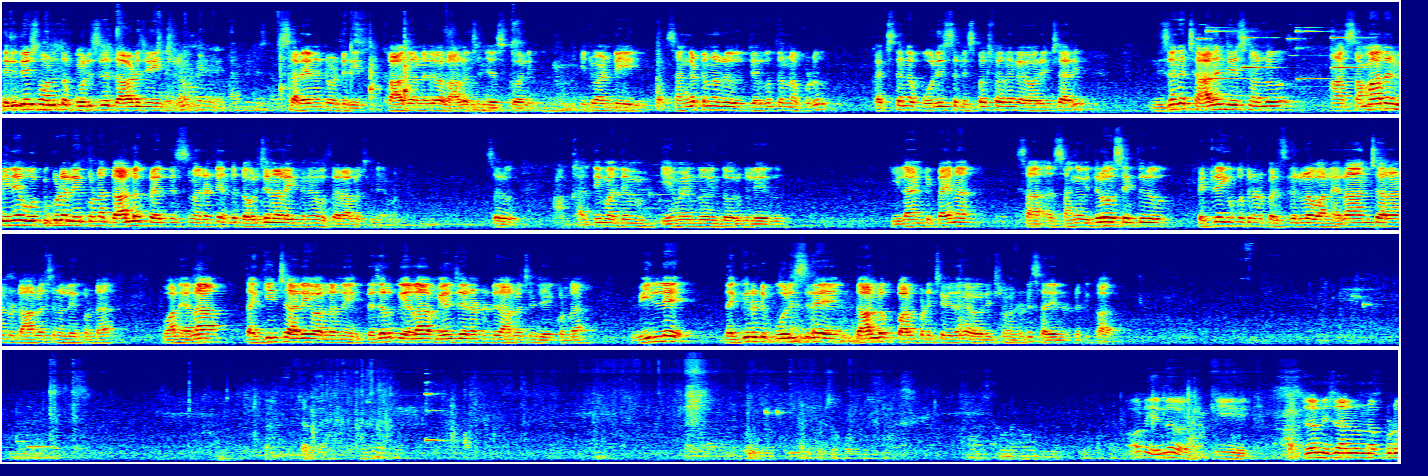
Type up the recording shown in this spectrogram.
తెలుగుదేశం వాళ్ళతో పోలీసులు దాడి చేయించడం సరైనటువంటిది కాదు అనేది వాళ్ళు ఆలోచన చేసుకోవాలి. ఇటువంటి సంఘటనలు జరుగుతున్నప్పుడు ఖచ్చితంగా పోలీసులు నిష్పక్షపాతంగా వ్యవహరించాలి. నిజంగా ఛాలెంజ్ చేసిన వాళ్ళు ఆ సమాధానం వినే ఓపిక కూడా లేకుండా దారిలోకి ప్రయత్నిస్తున్నారంటే ఎంత దౌర్జన్యాలు అయిపోయినాయో ఒకసారి ఆలోచన చేయమండి అసలు ఆ కల్తీ మద్యం ఏమైందో ఇంతవరకు లేదు. ఇలాంటి పైన స- సంఘ విద్రోహ శక్తులు పెట్టలేకపోతున్న పరిస్థితుల్లో వాళ్ళని ఎలా అంచాలన్నటువంటి ఆలోచన లేకుండా వాళ్ళని ఎలా తగ్గించాలి వాళ్ళని ప్రజలకు ఎలా మేలు చేయాలన్నటువంటి ఆలోచన చేయకుండా వీళ్ళే దగ్గరుండి పోలీసులే దాడులకు పాల్పడించే విధంగా వివరించడం అనేటువంటి సరైనటువంటిది కాదు. ఏదో ఈ కబ్జా నిజాలు ఉన్నప్పుడు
